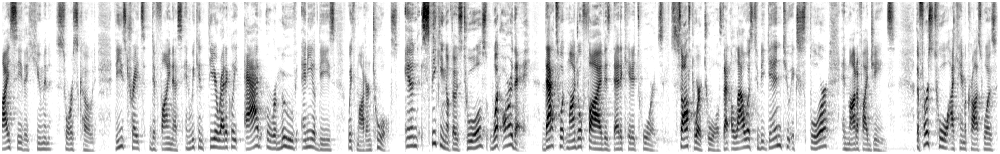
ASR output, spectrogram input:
I see the human source code. These traits define us, and we can theoretically add or remove any of these with modern tools. And speaking of those tools, what are they? That's what Module 5 is dedicated towards software tools that allow us to begin to explore and modify genes. The first tool I came across was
